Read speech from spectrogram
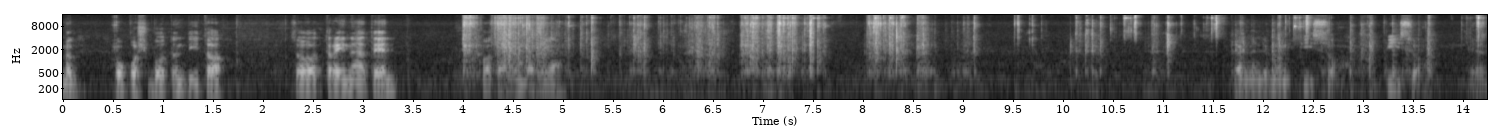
magpo-push button dito. So try natin. Kuha tayo ng barya. Kaya ng limang piso. Piso. Ayan.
